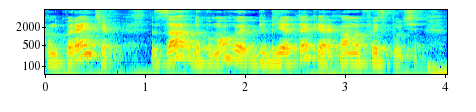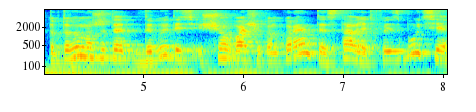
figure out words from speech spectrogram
конкурентів за допомогою бібліотеки реклами в Фейсбуці. Тобто ви можете дивитись, що ваші конкуренти ставлять в Фейсбуці,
